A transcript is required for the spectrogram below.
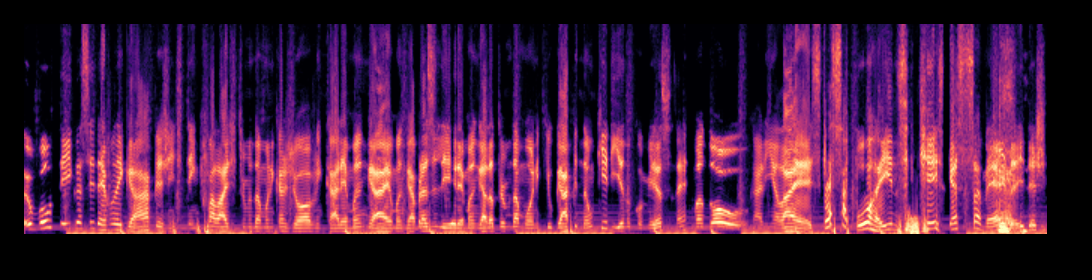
eu voltei com essa ideia, falei, Gap, a gente tem que falar de Turma da Mônica Jovem, cara, é mangá, é mangá brasileiro, é mangá da Turma da Mônica, e o Gap não queria no começo, né, mandou o carinha lá, é, esquece essa porra aí, não sei o que, esquece essa merda aí, deixa,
